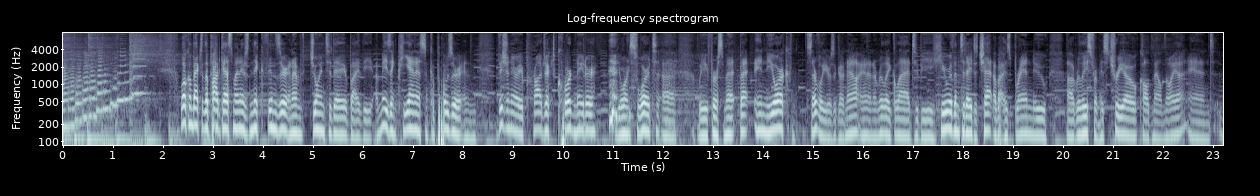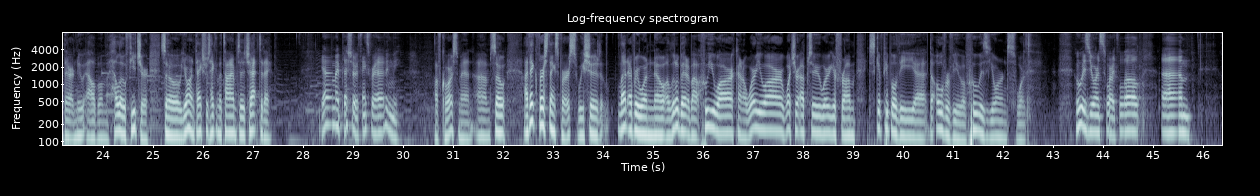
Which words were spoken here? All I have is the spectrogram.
Welcome back to the podcast. My name is Nick Finzer, and I'm joined today by the amazing pianist and composer and visionary project coordinator, Jorn Swart. Uh, we first met in New York several years ago now, and I'm really glad to be here with him today to chat about his brand new uh, release from his trio called Malnoia and their new album, Hello Future. So, Jorn, thanks for taking the time to chat today. Yeah, my pleasure. Thanks for having me. Of course, man. Um, so I think first things first, we should let everyone know a little bit about who you are, kind of where you are, what you're up to, where you're from. Just give people the uh, the overview of who is Jorn Swart. Who is Jorn Swart? Well, um,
